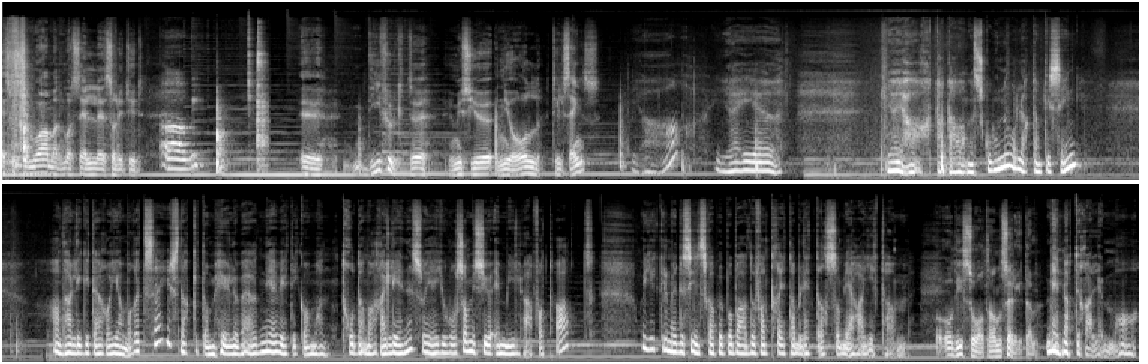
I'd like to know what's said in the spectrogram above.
Excusez-moi, mademoiselle Solitude. Ah oui. Eh, de fulgte monsieur Njål til sengs. Ja, Jeg eh, Jeg har tatt av ham skoene og lagt ham til seng. Han har ligget der og jamret seg, snakket om hele verden. Jeg vet ikke om han trodde han var alene, så jeg gjorde som monsieur Emil har fortalt. Og gikk til medisinskapet på badet og fant tre tabletter som jeg har gitt ham. Og de så at han sørget dem. Men naturalement.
